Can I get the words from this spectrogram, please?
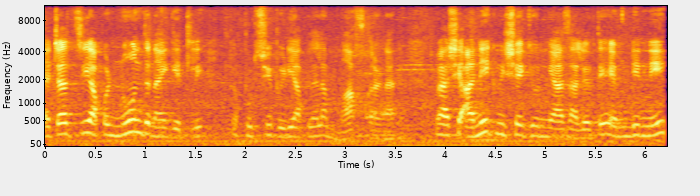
ह्याच्याची आपण नोंद नाही घेतली तर पुढची पिढी आपल्याला माफ करणार आहे असे अनेक विषय घेऊन मी आज आले होते. एम डींनी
